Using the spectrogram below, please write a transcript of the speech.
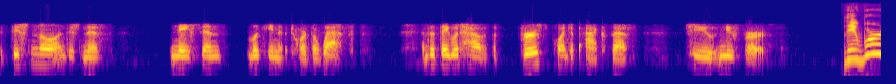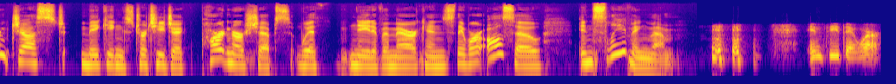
additional indigenous nations looking toward the west, and that they would have the first point of access to new furs. They weren't just making strategic partnerships with Native Americans, they were also enslaving them. Indeed, they were.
